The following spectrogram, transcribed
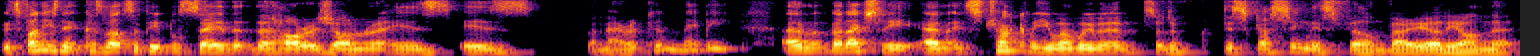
it's funny, isn't it? Because lots of people say that the horror genre is is American, maybe. Um, but actually, um, it struck me when we were sort of discussing this film very early on that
